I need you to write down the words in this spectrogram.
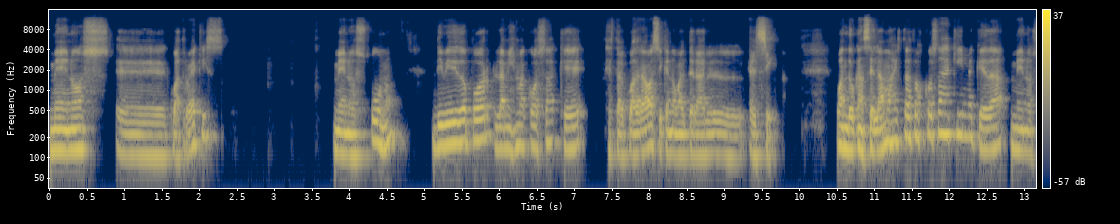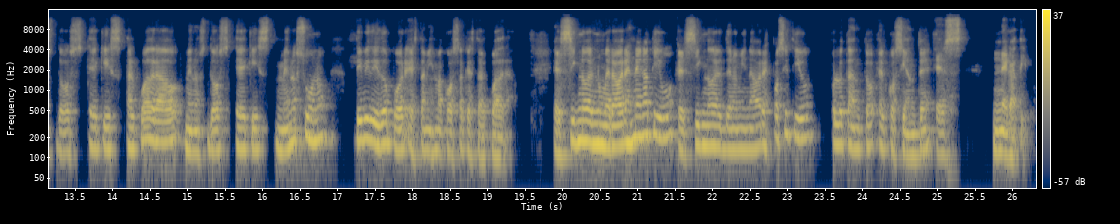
menos 4x eh, menos 1 dividido por la misma cosa que está al cuadrado, así que no va a alterar el signo. Cuando cancelamos estas dos cosas aquí, me queda menos 2x al cuadrado menos 2x menos 1 dividido por esta misma cosa que está al cuadrado. El signo del numerador es negativo, el signo del denominador es positivo, por lo tanto el cociente es negativo.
